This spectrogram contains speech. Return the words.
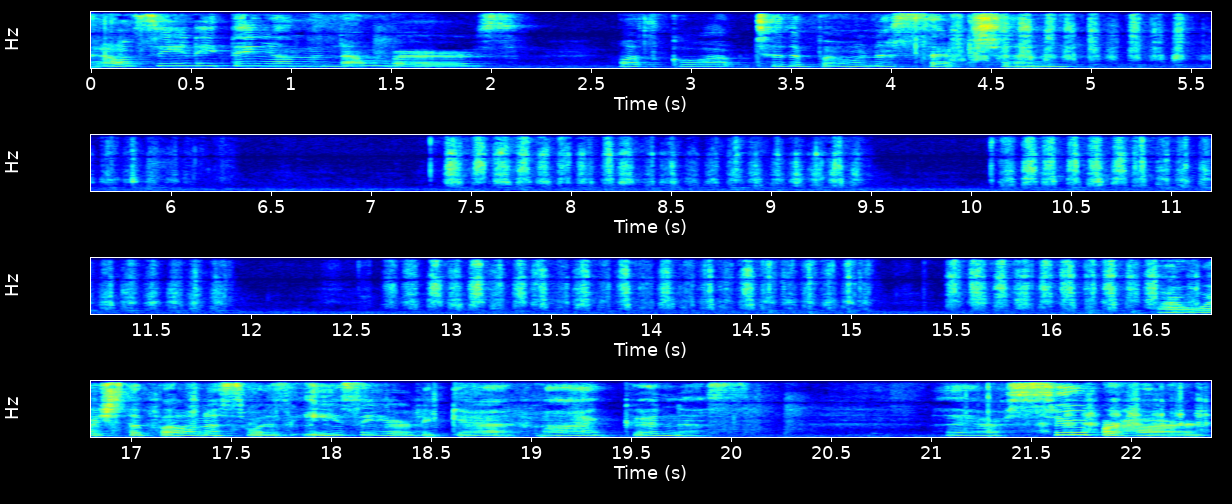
I don't see anything on the numbers. Let's go up to the bonus section. I wish the bonus was easier to get. My goodness. They are super hard.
